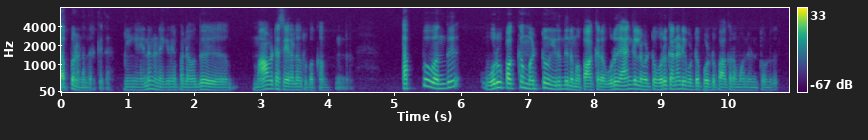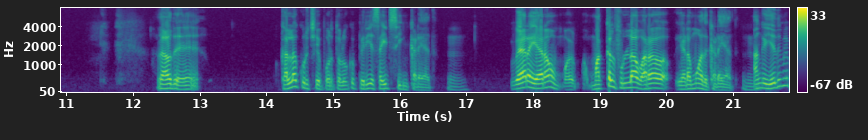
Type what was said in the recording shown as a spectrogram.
தப்பு நடந்திருக்குது? நீங்க என்ன நினைக்கிறீங்க? இப்ப நான் வந்து மாவட்ட செயலாளர் ஒரு பக்கம். தப்பு வந்து ஒரு பக்கம் மட்டும் இருந்து நம்ம பார்க்குற ஒரு ஆங்கிள் மட்டும் ஒரு கண்ணாடி மட்டும் போட்டு பார்க்குறோமோன்னு தோணுது. அதாவது கள்ளக்குறிச்சியை பொறுத்தளவுக்கு பெரிய சைட் சீயிங் கிடையாது. வேற இடம் ம- மக்கள் ஃபுல்லா வர இடமும் அது கிடையாது. அங்க எதுவுமே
